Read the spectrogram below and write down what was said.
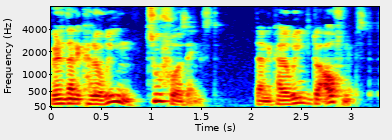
wenn du deine Kalorienzufuhr senkst, deine Kalorien, die du aufnimmst,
